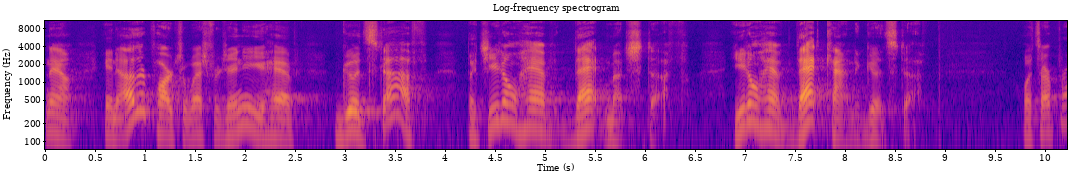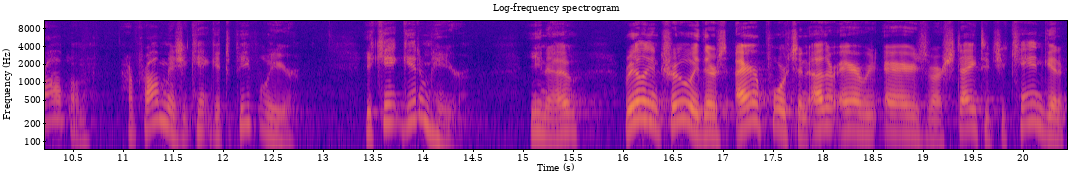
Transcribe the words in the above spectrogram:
Now, in other parts of West Virginia, you have good stuff, but you don't have that much stuff. You don't have that kind of good stuff. What's our problem? Our problem is you can't get the people here. You can't get them here. You know, really and truly, there's airports in other areas of our state that you can get them,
